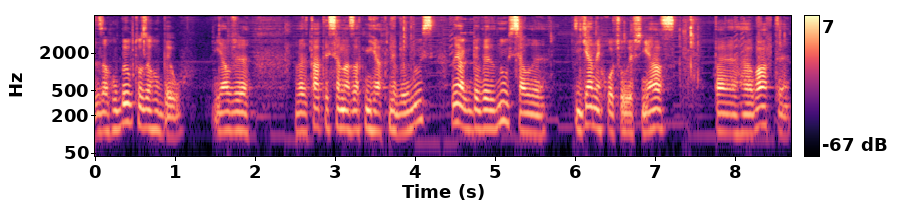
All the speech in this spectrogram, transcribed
загубив, то загубив. Я вже вертатися назад ніяк не вернусь. Ну, якби вернусь, але я не хочу лишній раз перегравати.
